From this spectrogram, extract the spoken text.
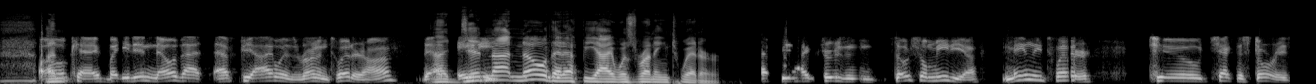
okay, but you didn't know that FBI was running Twitter, huh? That I did not know that FBI was running Twitter. FBI cruising social media, mainly Twitter, to check the stories,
